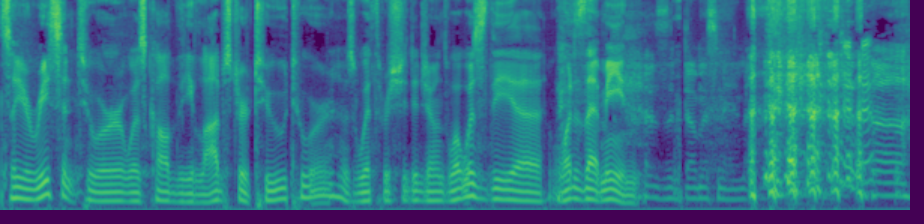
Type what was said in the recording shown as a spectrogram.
So your recent tour was called the Lobster Two Tour. It was with Rashida Jones. What was the? Uh, what does that mean? That was the dumbest name ever. uh,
